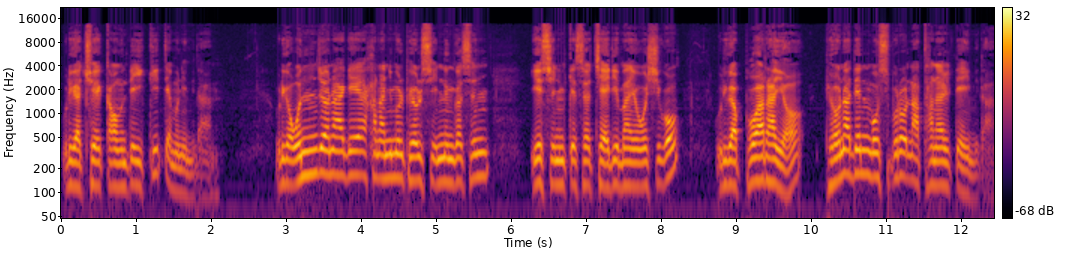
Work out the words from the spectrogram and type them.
우리가 죄 가운데 있기 때문입니다. 우리가 온전하게 하나님을 배울 수 있는 것은 예수님께서 재림하여 오시고 우리가 부활하여 변화된 모습으로 나타날 때입니다.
